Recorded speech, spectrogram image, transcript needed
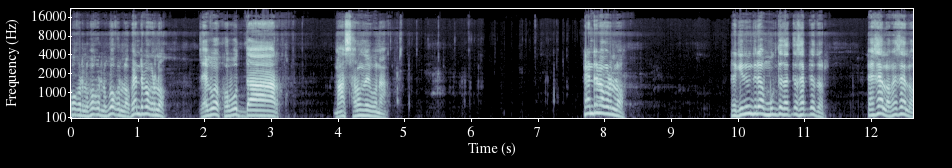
পকড়লো পকড়লো পকড়লো ফ্যান্টে পকড়লো। যাইব খবরদার। মাছ ছাড়ন যাইব না। ফ্যান্টে পকড়লো। কিন্তু দিলাম মুখ দিয়ে যাচ্ছে সাপটা তোর ফেঁসালো ফেঁসালো।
